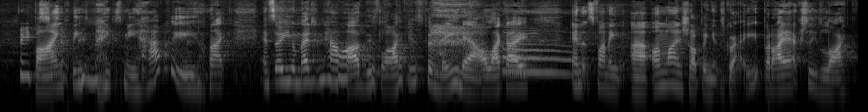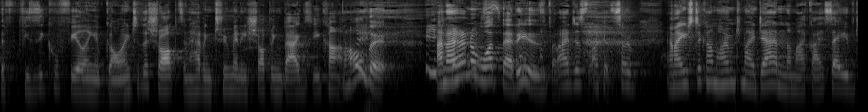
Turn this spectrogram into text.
Me Buying too. things makes me happy. Like, and so you imagine how hard this life is for me now. Like I, and it's funny. Uh, online shopping, it's great, but I actually like the physical feeling of going to the shops and having too many shopping bags you can't hold it. And I don't know what that is, but I just like it so. And I used to come home to my dad, and I'm like, I saved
